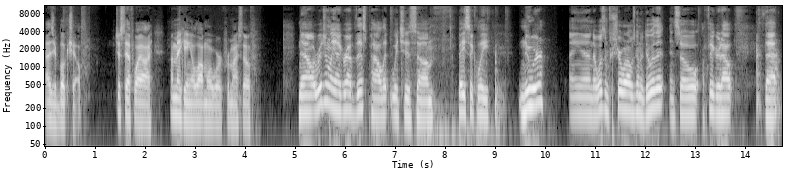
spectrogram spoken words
as your bookshelf. Just FYI, I'm making a lot more work for myself. Now, originally I grabbed this pallet, which is um, basically newer and I wasn't sure what I was going to do with it, and so I figured out that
